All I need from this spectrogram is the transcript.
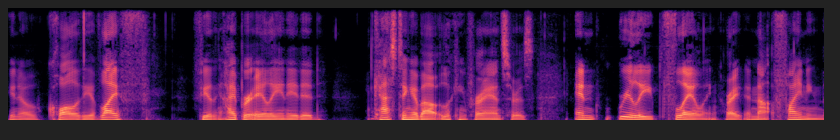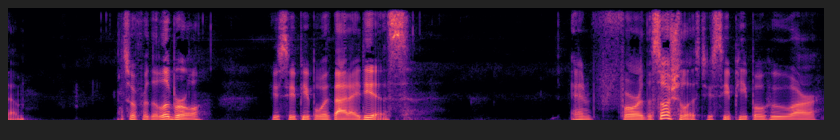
you know, quality of life, feeling hyper alienated, casting about looking for answers, and really flailing, right, and not finding them. So for the liberal, you see people with bad ideas. And for the socialist, you see people who are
